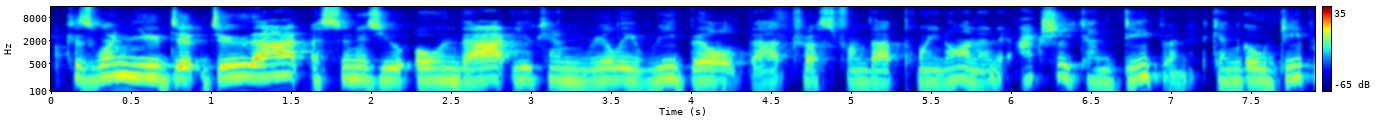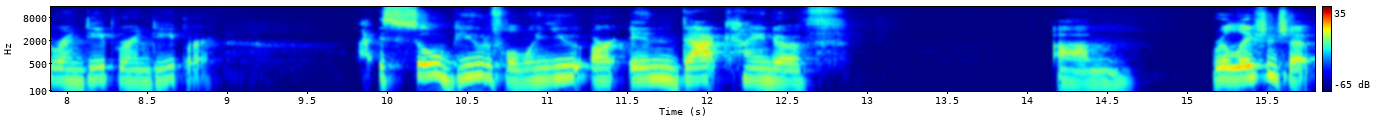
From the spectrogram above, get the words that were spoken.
Because when you do that, as soon as you own that, you can really rebuild that trust from that point on. And it actually can deepen, it can go deeper and deeper and deeper. It's so beautiful when you are in that kind of um, relationship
